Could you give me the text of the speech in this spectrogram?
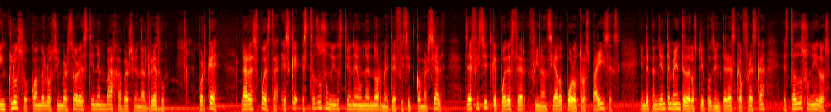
incluso cuando los inversores tienen baja aversión al riesgo. ¿Por qué? La respuesta es que Estados Unidos tiene un enorme déficit comercial, déficit que puede ser financiado por otros países. Independientemente de los tipos de interés que ofrezca, Estados Unidos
